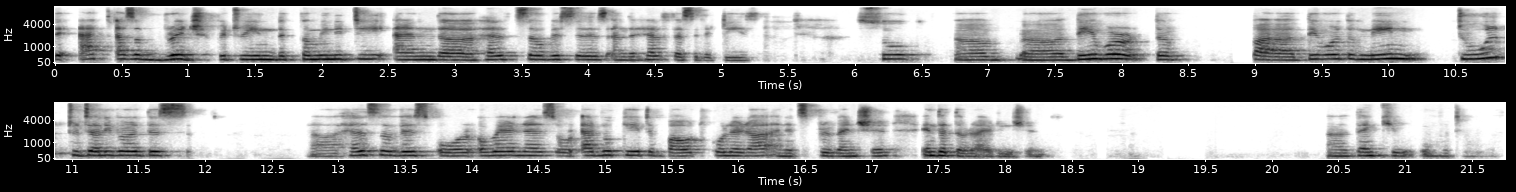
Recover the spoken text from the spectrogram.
They act as a bridge between the community and the health services and the health facilities. So uh, uh, they were the uh, they were the main tool to deliver this uh, health service or awareness or advocate about cholera and its prevention in the Tarai region. Uh, thank you. Over to you.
